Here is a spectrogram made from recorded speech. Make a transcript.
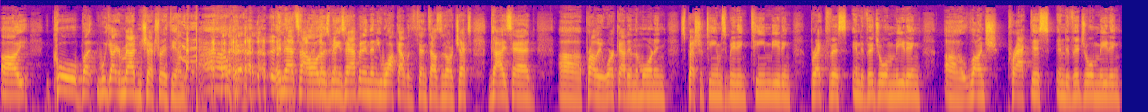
uh, cool, but we got your Madden checks right at the end of it. and that's how all those meetings happen. And then you walk out with $10,000 checks. Guys had uh, probably a workout in the morning, special teams meeting, team meeting, breakfast, individual meeting, uh, lunch, practice, individual meeting,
